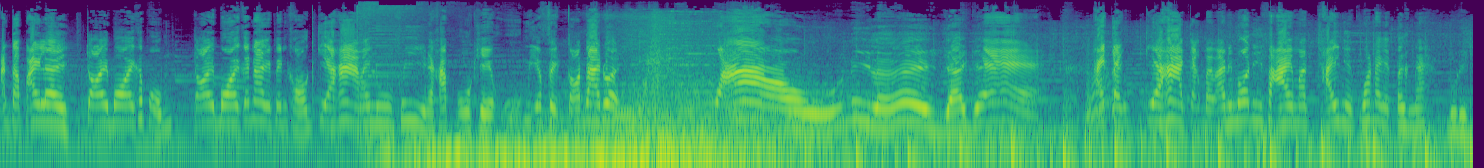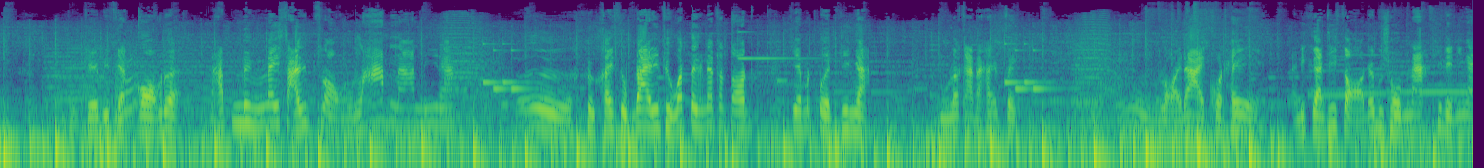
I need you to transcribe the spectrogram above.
อันต่อไปเลยจอยบอยครับผมจอยบอยก็น่าจะเป็นของเกียร์5ไหมลูฟี่นะครับ โอเคอู้มีเอฟเฟกต์ตอนได้ด้วย ว้าว นี่เลยแย่แย่ใครแต่งเกียร์5จากแบบอนิมอลดีไซน์มาใช้เนี่ยว่าน่าจะตึงนะ ดูดิโอเคมีเสียงกรองด้วยนะครับหนึ่งใน32ล้านนานนี้นะ ออ ใครสุ่มได้นี่ถือว่าตึงนะตอนเกมมันเปิดจริงอะดูแล้วกันนะให้เฟกลอยได้โคตรเท่อันนี้คือนที่สองท่านผู้ชมนะที่เด็ดยังไง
